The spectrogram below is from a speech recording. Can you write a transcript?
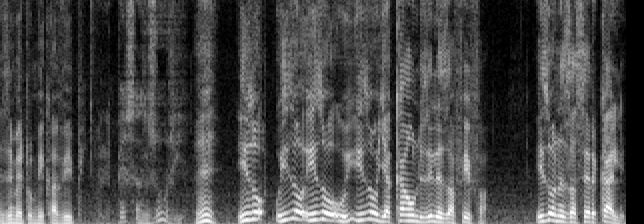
zimetumika vipi? ni pesa nzuri Eh, hizo hizo hizo hizo account zile za FIFA hizo ni za serikali.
